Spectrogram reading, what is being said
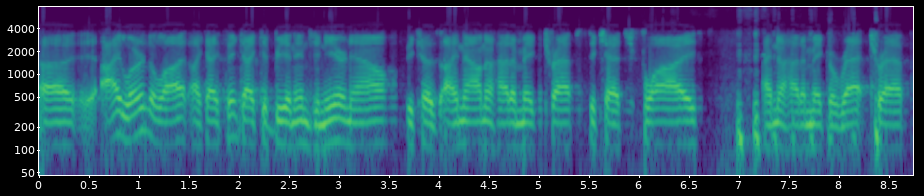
uh, I learned a lot. Like I think I could be an engineer now because I now know how to make traps to catch flies. I know how to make a rat trap.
